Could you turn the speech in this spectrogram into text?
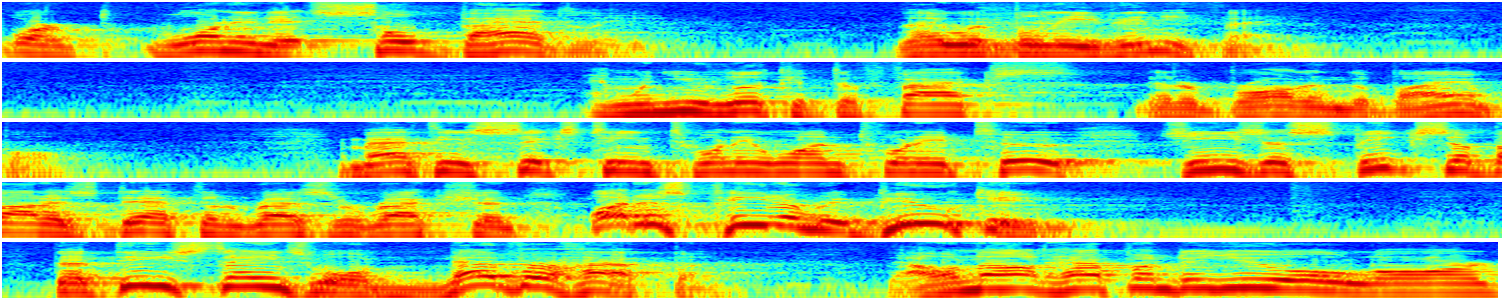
were wanting it so badly, they would believe anything. And when you look at the facts that are brought in the Bible, in Matthew 16, 21, 22, Jesus speaks about his death and resurrection. What does Peter rebuke him? That these things will never happen. Will not happen to you, O Lord.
